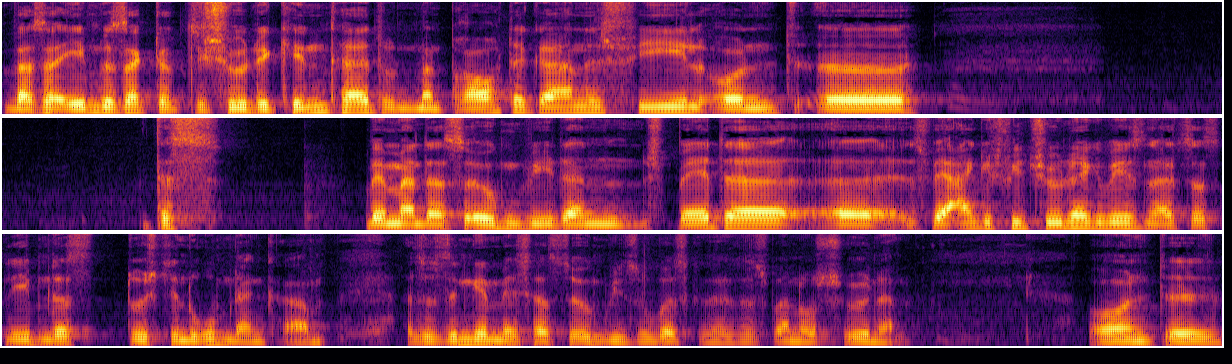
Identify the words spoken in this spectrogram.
was er eben gesagt hat, die schöne Kindheit und man brauchte gar nicht viel und äh, das, wenn man das irgendwie dann später, äh, es wäre eigentlich viel schöner gewesen als das Leben, das durch den Ruhm dann kam. Also sinngemäß hast du irgendwie sowas gesagt, das war noch schöner. Und äh,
